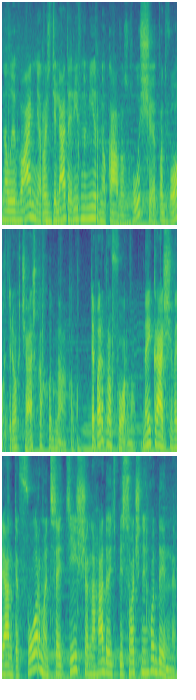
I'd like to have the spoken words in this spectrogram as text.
наливанні розділяти рівномірно каву з гущею по 2-3 чашках однаково. Тепер про форму. Найкращі варіанти форми це ті, що нагадують пісочний годинник,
